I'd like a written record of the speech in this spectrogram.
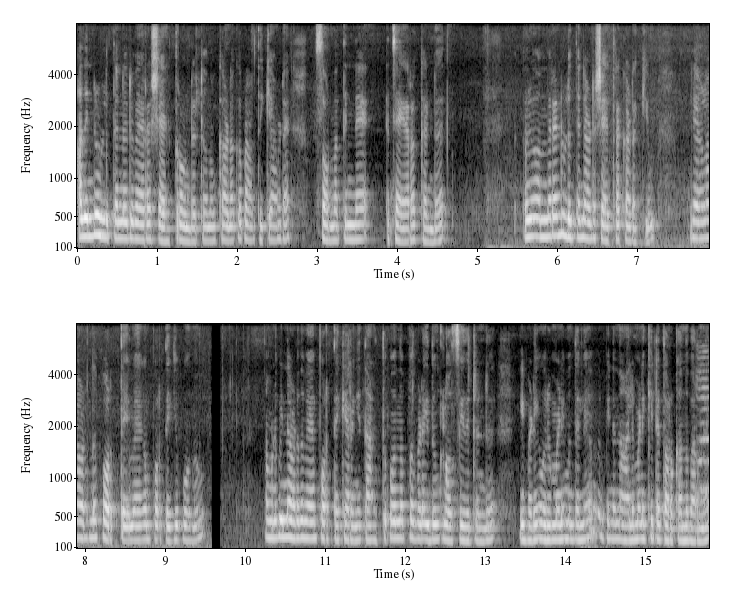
അതിന്റെ ഉള്ളിൽ തന്നെ ഒരു വേറെ ക്ഷേത്രമുണ്ട് കേട്ടോ നമുക്ക് അവിടെയൊക്കെ പ്രാർത്ഥിക്കാം. അവിടെ സ്വർണത്തിന്റെ ചെയറൊക്കെ ഉണ്ട്. ഒരു ഒന്നരന്റെ ഉള്ളിൽ തന്നെ അവിടെ ക്ഷേത്രമൊക്കെ അടയ്ക്കും ഞങ്ങൾ അവിടുന്ന് പുറത്തേ വേഗം പുറത്തേക്ക് പോന്നു. നമ്മൾ പിന്നെ അവിടെ നിന്ന് വേഗം പുറത്തേക്ക് ഇറങ്ങി താഴത്ത് പോകുന്നപ്പോൾ ഇവിടെ ഇതും ക്ലോസ് ചെയ്തിട്ടുണ്ട്. ഇവിടെ ഒരു മണി മുതൽ പിന്നെ നാല് മണിക്കിട്ട് തുറക്കാമെന്ന് പറഞ്ഞു.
